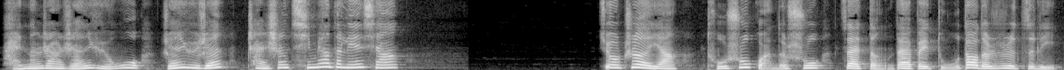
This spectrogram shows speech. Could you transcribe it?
还能让人与物、人与人产生奇妙的联想。就这样，图书馆的书在等待被读到的日子里，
